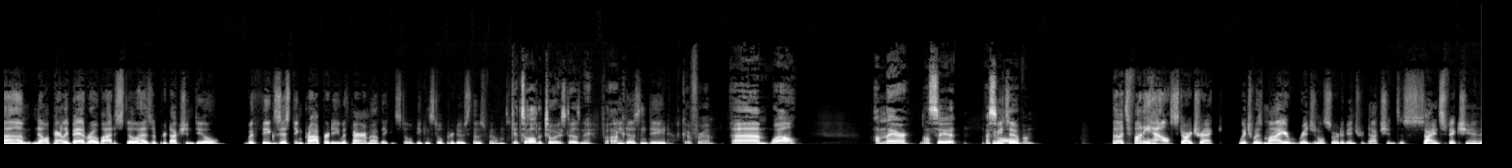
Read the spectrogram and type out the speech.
Um, no, apparently Bad Robot still has a production deal with the existing property with Paramount. They can still he can still produce those films. Gets all the toys, doesn't he? Fuck. He does indeed. Good for him. Um, well, I'm there. I'll see it. I saw Me all too. of them. Although it's funny how Star Trek, which was my original sort of introduction to science fiction,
